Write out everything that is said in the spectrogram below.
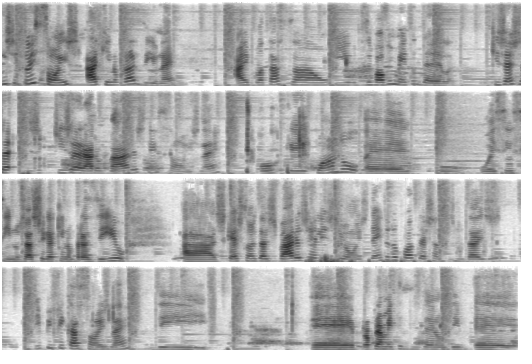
instituições aqui no Brasil, né? A implantação e o desenvolvimento dela, que, que geraram várias tensões, né? Porque quando é, o, o, esse ensino já chega aqui no Brasil, as questões das várias religiões dentro do protestantismo, das tipificações, né? de é, propriamente dizendo de, é,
